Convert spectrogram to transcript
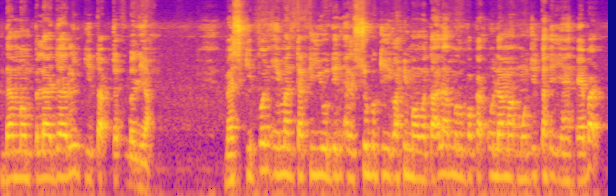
dan mempelajari kitab beliau Meskipun Imam Taqiyuddin Al-Subki rahimahullah ta'ala merupakan ulama mujtahid yang hebat,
